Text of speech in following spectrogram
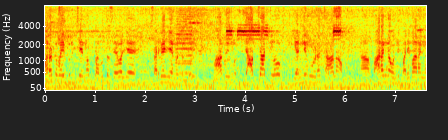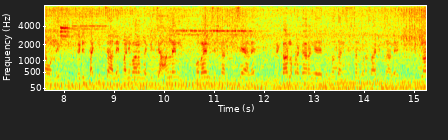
మరొక వైపు నుంచి ఏమో ప్రభుత్వ సేవలు చే సర్వేలు చేయమంటుంది. మాకు జాబ్ చార్ట్లో ఇవన్నీ కూడా చాలా భారంగా ఉంది పని భారంగా ఉంది. వీటిని తగ్గించాలి పనిభారం తగ్గించి ఆన్లైన్ మొబైల్ సిస్టమ్ తీసేయాలి. రికార్డుల ప్రకారంగా ఏదైతుందో దాని సిస్టమ్ కొనసాగించాలి. ఇట్లా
